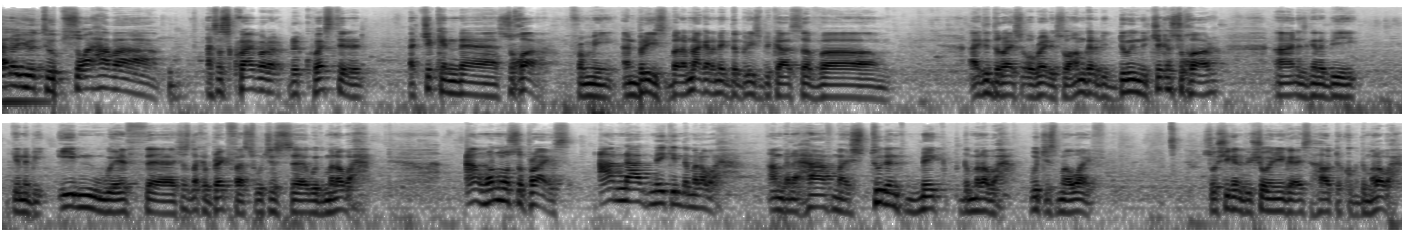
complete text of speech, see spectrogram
Hello YouTube. So I have a, a subscriber requested a chicken uh, from me and breeze, but I'm not gonna make the breeze because of um I did the rice already. So I'm gonna be doing the chicken suqaar, and it's gonna be gonna be eaten with uh, just like a breakfast, which is uh, with malawax. And one more surprise, I'm not making the malawax. I'm gonna have my student make the malawax, which is my wife. So she's gonna be showing you guys how to cook the malawax.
